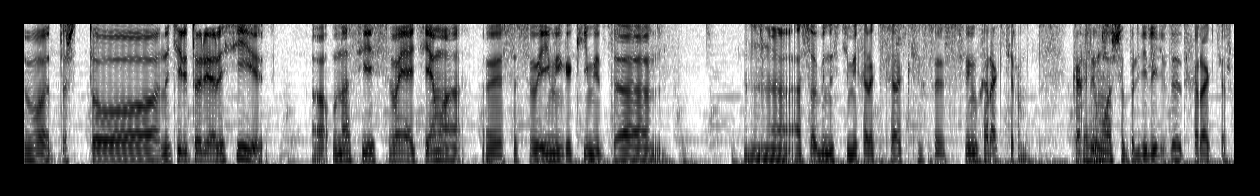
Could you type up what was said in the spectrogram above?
Вот. То, что на территории России э, у нас есть своя тема э, со своими какими-то э, особенностями, харак- харак- со, своим характером. Как ты Конечно. можешь определить вот этот характер,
